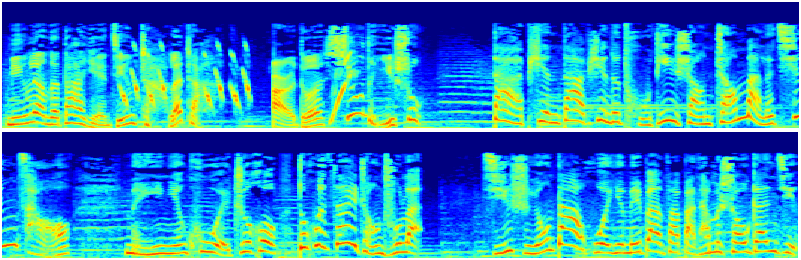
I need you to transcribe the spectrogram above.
明亮的大眼睛眨了眨，耳朵咻的一竖。大片大片的土地上长满了青草，每一年枯萎之后都会再长出来，即使用大火也没办法把它们烧干净，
